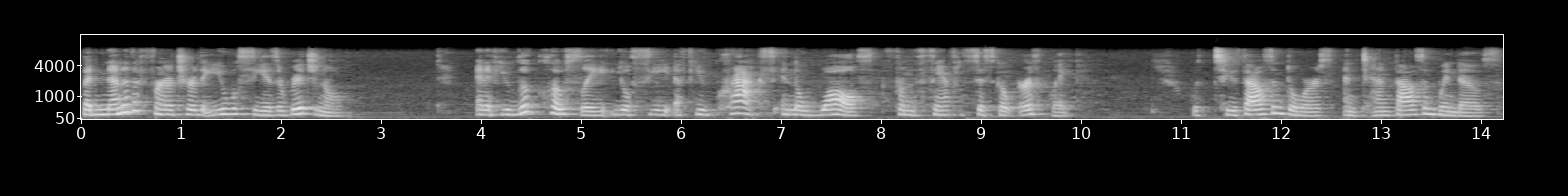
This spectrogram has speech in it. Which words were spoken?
But none of the furniture that you will see is original. And if you look closely, you'll see a few cracks in the walls from the San Francisco earthquake. With 2,000 doors and 10,000 windows,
